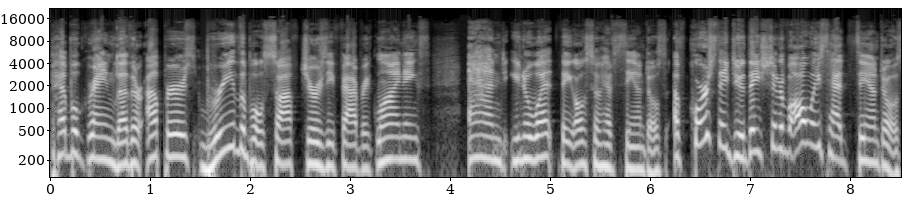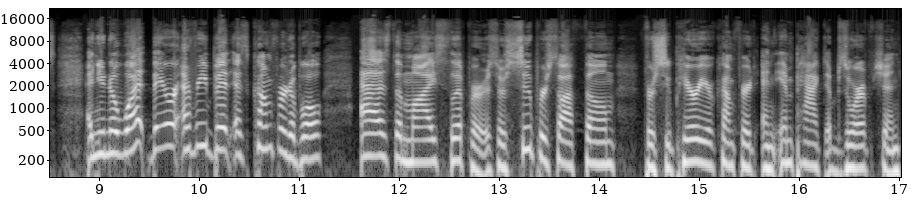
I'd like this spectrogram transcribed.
pebble grain leather uppers, breathable soft jersey fabric linings, and you know what? They also have sandals. Of course they do. They should have always had sandals. And you know what? They are every bit as comfortable as the My slippers. They're super soft foam for superior comfort and impact absorption.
